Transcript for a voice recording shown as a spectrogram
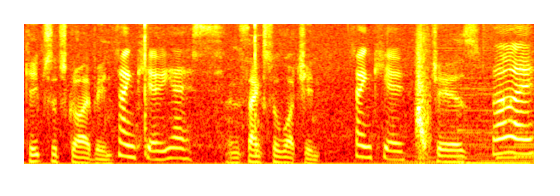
keep subscribing, Thank you. Yes. and thanks for watching. Thank you. Cheers. Bye.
